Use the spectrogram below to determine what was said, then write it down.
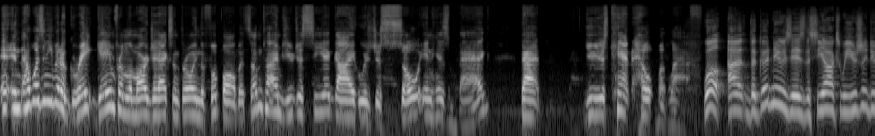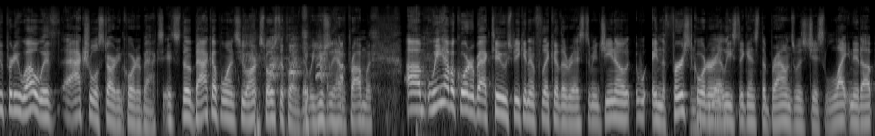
and, and that wasn't even a great game from Lamar Jackson throwing the football, but sometimes you just see a guy who is just so in his bag that you just can't help but laugh. Well, uh, the good news is the Seahawks. We usually do pretty well with actual starting quarterbacks. It's the backup ones who aren't supposed to play that we usually have a problem with. Um, we have a quarterback too. Speaking of flick of the wrist, I mean Gino in the 1st quarter, at least against the Browns, was just lighting it up.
